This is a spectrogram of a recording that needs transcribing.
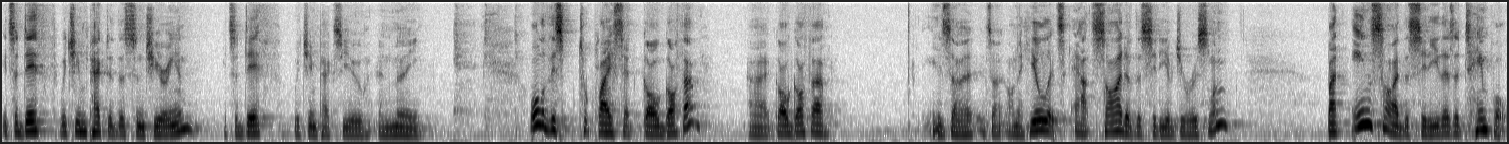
It's a death which impacted the centurion, it's a death which impacts you and me. All of this took place at Golgotha. Uh, Golgotha is a, it's a, on a hill. It's outside of the city of Jerusalem. But inside the city, there's a temple.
